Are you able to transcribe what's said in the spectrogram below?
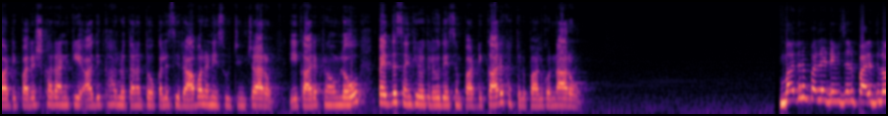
వాటి పరిష్కారానికి అధికారులు తనతో కలిసి రావాలని సూచించారు. ఈ కార్యక్రమంలో పెద్ద సంఖ్యలో తెలుగుదేశం పార్టీ కార్యకర్తలు పాల్గొన్నారు. మదనపల్లె డివిజన్ పరిధిలో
